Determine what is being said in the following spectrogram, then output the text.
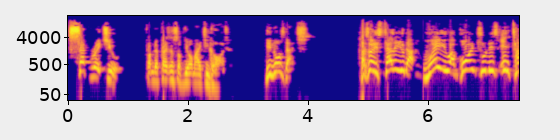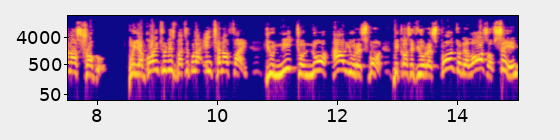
separates you from the presence of the Almighty God. He knows that. And so he's telling you that when you are going through this internal struggle, when you're going through this particular internal fight, you need to know how you respond. Because if you respond to the laws of sin,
